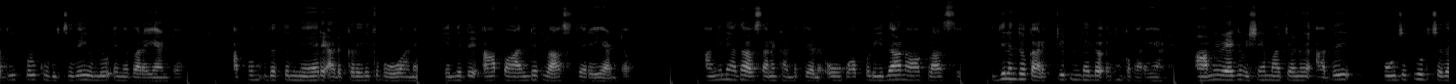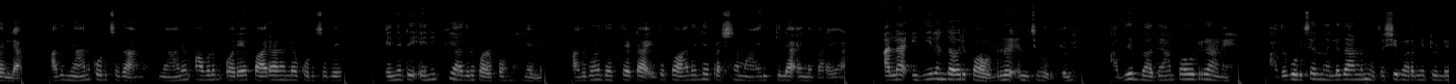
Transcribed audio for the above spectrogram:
അതിപ്പോൾ കുടിച്ചതേയുള്ളൂ എന്ന് പറയാണ്ടോ അപ്പം ഇതൊക്കെ നേരെ അടുക്കളയിലേക്ക് പോവാണ് എന്നിട്ട് ആ പാലിന്റെ ഗ്ലാസ് തിരയാണ് കേട്ടോ അങ്ങനെ അത് അവസാനം കണ്ടെത്തുകയാണ്. ഓഹോ അപ്പോൾ ഇതാണോ ആ ക്ലാസ് ഇതിലെന്തോ കലക്കിയിട്ടുണ്ടല്ലോ എന്നൊക്കെ പറയാണ്. ആമി വേഗം വിഷയം മാറ്റാണ് അത് പൂജയ്ക്ക് കുടിച്ചതല്ല. അത് ഞാൻ കുടിച്ചതാണ്. ഞാനും അവളും ഒരേ പാലാണല്ലോ കുടിച്ചത്. എന്നിട്ട് എനിക്ക് യാതൊരു കുഴപ്പമില്ലല്ലോ അതുകൊണ്ട് ദത്തേട്ട ഇത് പാലിന്റെ പ്രശ്നമായിരിക്കില്ല എന്ന് പറയാം അല്ല ഇതിലെന്താ ഒരു പൗഡർ എന്ന് ചോദിക്കുന്നു. അത് ബദാം പൗഡറാണ് അത് കുടിച്ചാൽ നല്ലതാണെന്ന് മുത്തശ്ശി പറഞ്ഞിട്ടുണ്ട്.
